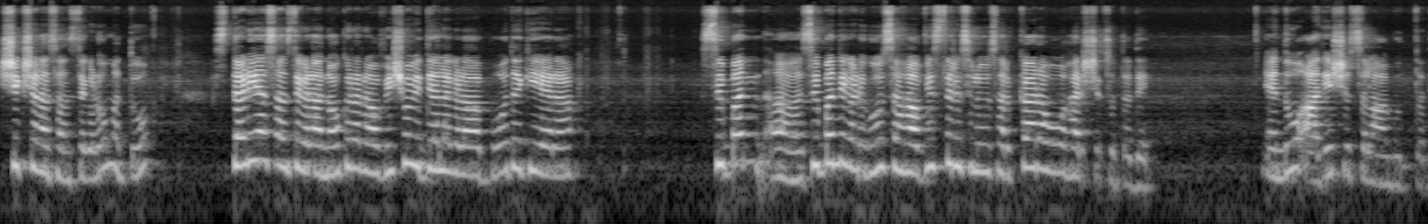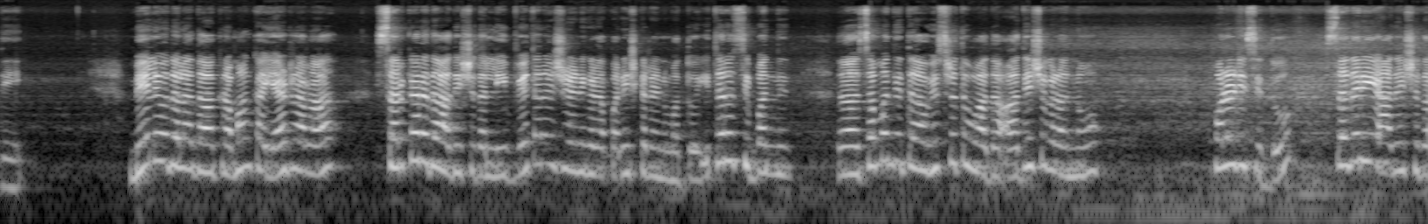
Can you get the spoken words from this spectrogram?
ಶಿಕ್ಷಣ ಸಂಸ್ಥೆಗಳು ಮತ್ತು ಸ್ಥಳೀಯ ಸಂಸ್ಥೆಗಳ ನೌಕರರ ವಿಶ್ವವಿದ್ಯಾಲಯಗಳ ಬೋಧಕಿಯರ ಸಿಬ್ಬಂದಿ ಸಿಬ್ಬಂದಿಗಳಿಗೂ ಸಹ ವಿಸ್ತರಿಸಲು ಸರ್ಕಾರವು ಹರ್ಷಿಸುತ್ತದೆ ಎಂದು ಆದೇಶಿಸಲಾಗುತ್ತದೆ. ಮೇಲೆ ಕ್ರಮಾಂಕ ಎರಡರ ಸರ್ಕಾರದ ಆದೇಶದಲ್ಲಿ ವೇತನ ಶ್ರೇಣಿಗಳ ಪರಿಷ್ಕರಣೆ ಮತ್ತು ಇತರ ಸಿಬ್ಬಂದಿ ಸಂಬಂಧಿತ ವಿಸ್ತೃತವಾದ ಆದೇಶಗಳನ್ನು ಹೊರಡಿಸಿದ್ದು, ಸದರಿ ಆದೇಶದ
